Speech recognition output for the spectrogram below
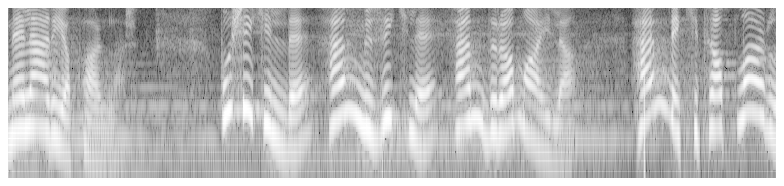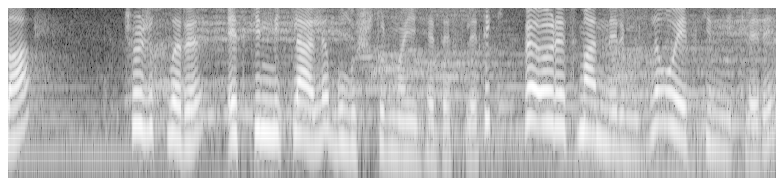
neler yaparlar? Bu şekilde hem müzikle hem dramayla hem de kitaplarla çocukları etkinliklerle buluşturmayı hedefledik ve öğretmenlerimizle o etkinlikleri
